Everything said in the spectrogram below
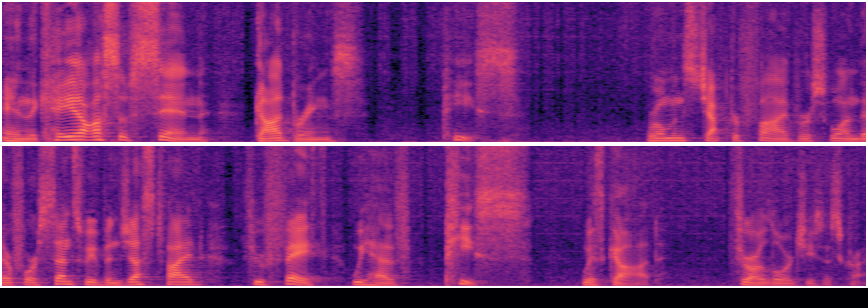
and in the chaos of sin, God brings peace. Romans chapter 5, verse 1. Therefore, since we've been justified through faith, we have peace with God through our Lord Jesus Christ.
